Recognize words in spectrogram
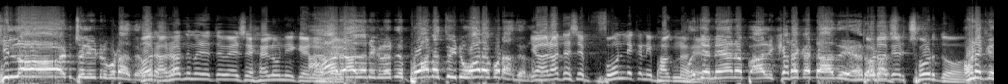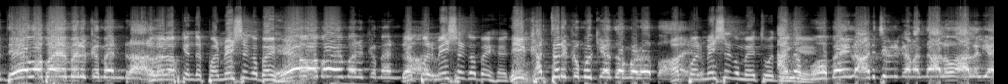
ஹில்லோன்னு சொல்லிட்டு கூடாது और आराधना में रहते हुए ऐसे हेलो नहीं कहना है ஆராதனைகள் இருந்து போன தூக்கிட்டு ஓடக்கூடாது या आराधना से फोन लेकर नहीं भागना கொஞ்ச है நேரம் பால் கிடக்கட்டாது थोड़ा देर छोड़ दो உனக்கு தேவ பயம் இருக்கும் என்றால் अगर आपके अंदर परमेश्वर का भय है தேவ பயம் இருக்கும் या என்றால் परमेश्वर का भय है நீ तो கர்த்தருக்கு முக்கியத்துவம் கொடுப்பா आप परमेश्वर को महत्व அந்த देंगे மொபைல் அடிச்சுக்கிட்டு கிடந்தாலும் அல்லையா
